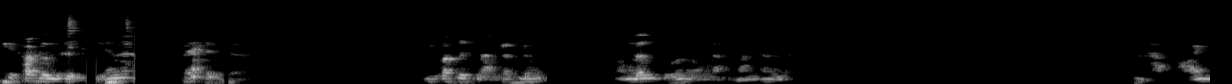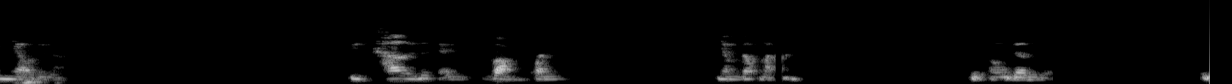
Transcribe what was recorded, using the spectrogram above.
Cái pháp luân thường chuyển phải từ nhưng pháp đức làm rất đúng. Ông lớn tuổi ông làm mạnh hơn học hỏi nhau để làm. Cái thơ nó chạy vòng quanh nhâm đốc mạnh. Tôi không đơn được tôi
